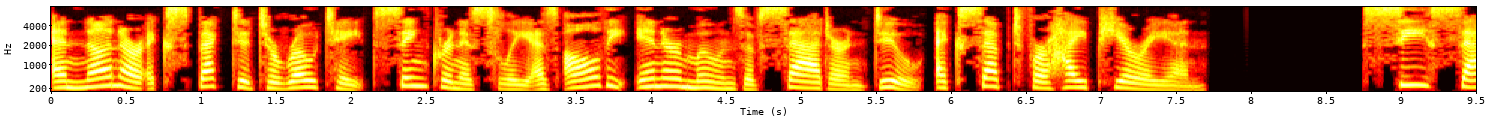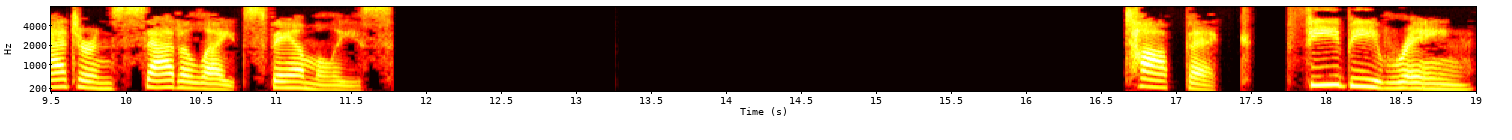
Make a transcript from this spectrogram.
and none are expected to rotate synchronously as all the inner moons of Saturn do except for Hyperion. See Saturn's satellites families. Topic: Phoebe ring.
